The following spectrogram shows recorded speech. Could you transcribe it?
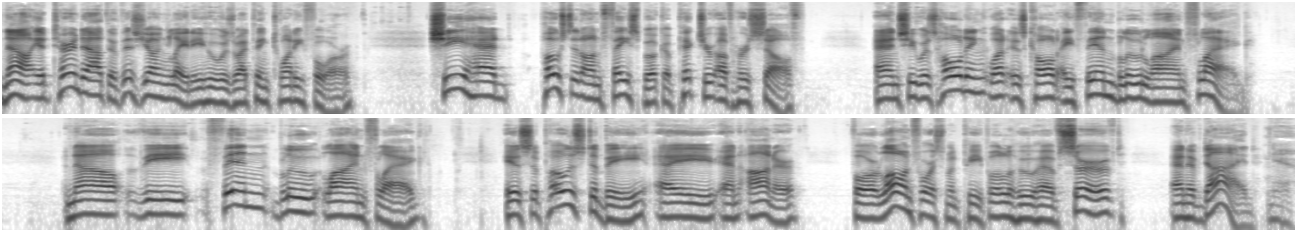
Now, it turned out that this young lady, who was, I think, 24, she had posted on Facebook a picture of herself, and she was holding what is called a thin blue line flag. Now, the thin blue line flag is supposed to be a, an honor for law enforcement people who have served and have died Yeah.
